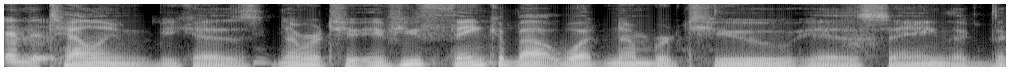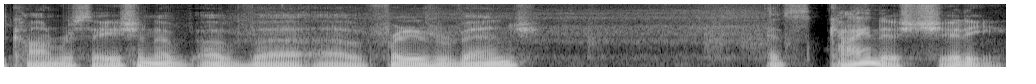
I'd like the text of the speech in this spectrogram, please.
and the- telling because number two, if you think about what number two is saying, the the conversation of of, uh, of Freddy's Revenge, it's kind of shitty.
